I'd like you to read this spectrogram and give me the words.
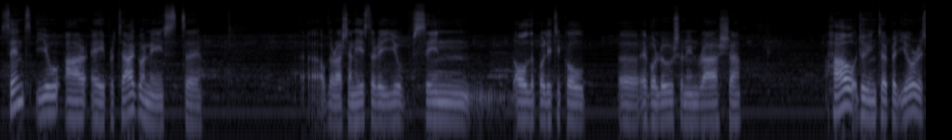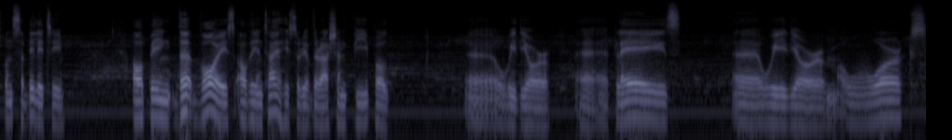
since you are a protagonist uh, of the Russian history, you've seen all the political uh, evolution in Russia. How do you interpret your responsibility of being the voice of the entire history of the Russian people? Uh, with your uh, plays, uh, with your um, works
